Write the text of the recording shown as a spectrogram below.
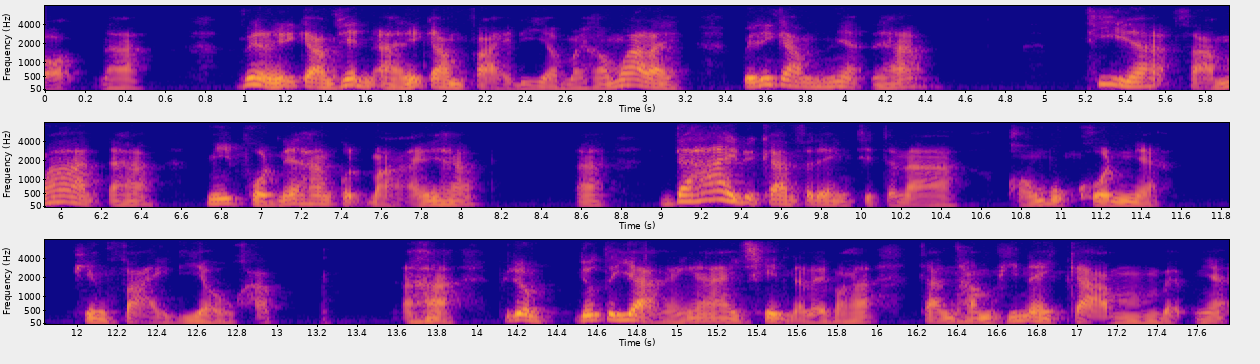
ก่อนนะประเภทของนิติกรรมเช่นอ่านิติกรรมฝ่ายเดียวหมายความว่าอะไร เป็นนิติกรรมเนี่ยนะฮะที่นะสามารถนะฮะมีผลในทางกฎหมายนะครับนะได้ด้วยการแสดงเจตนาของบุคคลเนี่ยเพียงฝ่ายเดียวครับอ่าพี่ดมยกตัวอย่างง่ายๆ เช่นอะไรบ้างฮะการทำพินัยกรรมแบบเนี้ย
